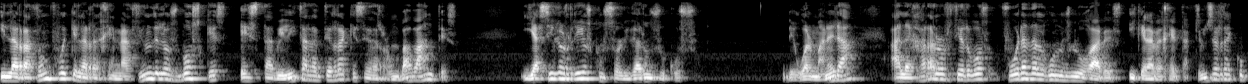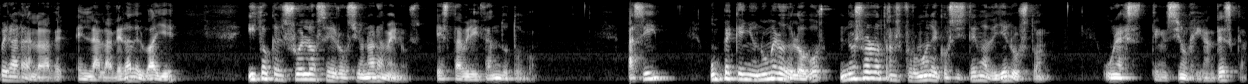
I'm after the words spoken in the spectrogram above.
y la razón fue que la regeneración de los bosques estabiliza la tierra que se derrumbaba antes, y así los ríos consolidaron su curso. De igual manera, alejar a los ciervos fuera de algunos lugares y que la vegetación se recuperara en la, ladera del valle, hizo que el suelo se erosionara menos, estabilizando todo. Así, un pequeño número de lobos no solo transformó el ecosistema de Yellowstone, una extensión gigantesca,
